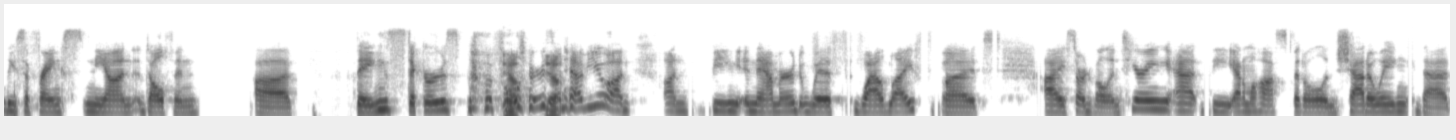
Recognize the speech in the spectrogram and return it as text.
Lisa Frank's neon dolphin uh, things, stickers, folders, yep, yep. what have you, on on being enamored with wildlife. But I started volunteering at the animal hospital and shadowing that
